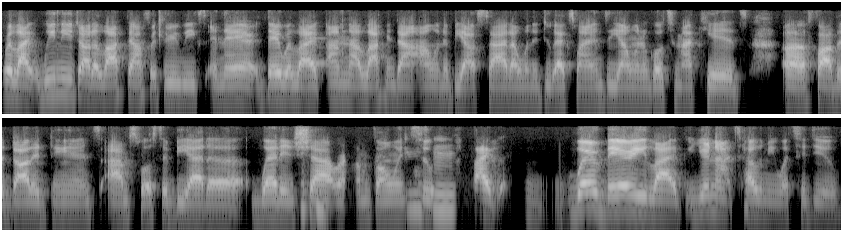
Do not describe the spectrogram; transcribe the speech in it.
we're like, we need y'all to lock down for three weeks, and they they were like, I'm not locking down. I want to be outside. I want to do X, Y, and Z. I want to go to my kids' uh, father daughter dance. I'm supposed to be at a wedding mm-hmm. shower. I'm going to mm-hmm. like, we're very like, you're not telling me what to do,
